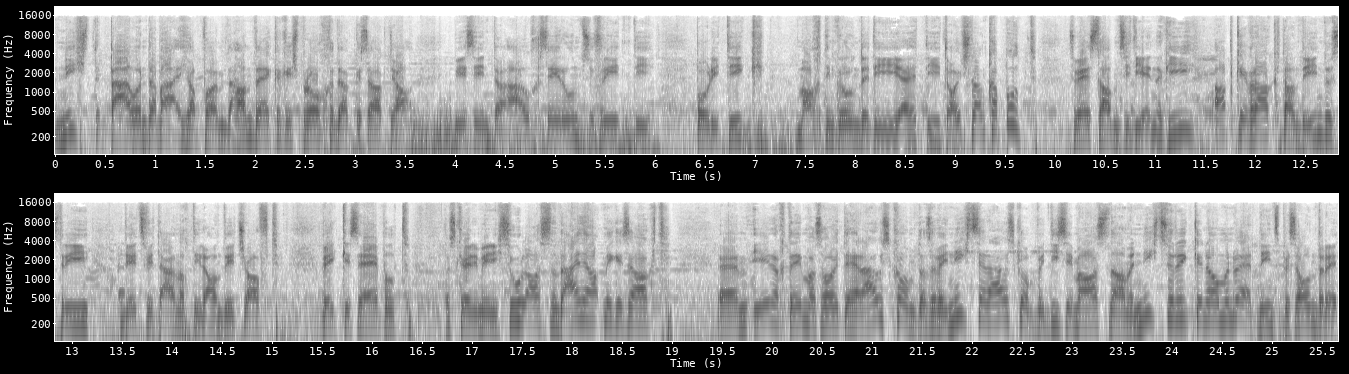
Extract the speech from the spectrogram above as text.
nicht Bauern dabei. Ich habe vorhin mit einem Handwerker gesprochen, der hat gesagt, ja, wir sind da auch sehr unzufrieden. Die Politik macht im Grunde die, äh, die Deutschland kaputt. Zuerst haben sie die Energie abgewrackt, dann die Industrie und jetzt wird auch noch die Landwirtschaft weggesäbelt. Das können wir nicht zulassen. Und einer hat mir gesagt, ähm, je nachdem, was heute herauskommt, also wenn nichts herauskommt, wenn diese Maßnahmen nicht zurückgenommen werden, insbesondere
